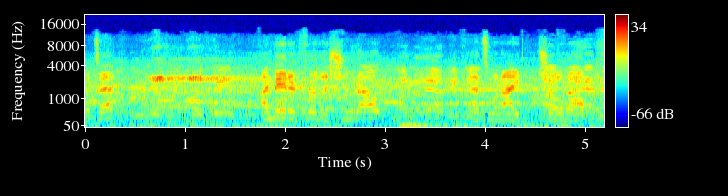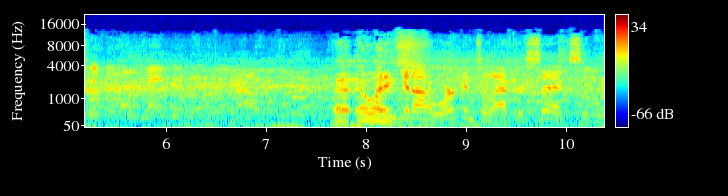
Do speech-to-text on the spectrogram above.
What's that? I made it for the shootout. That's when I showed up. Had and- such a hard time getting in. It, it I didn't get out of work until after six, and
